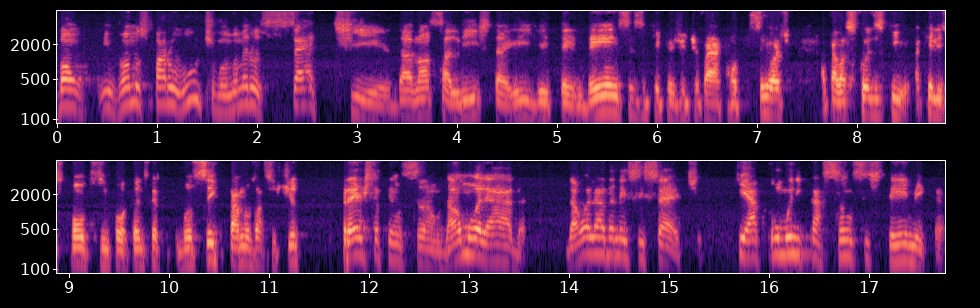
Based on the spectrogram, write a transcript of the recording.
Bom, e vamos para o último, número 7 da nossa lista aí de tendências, o que, que a gente vai acontecer. Eu acho aquelas coisas que, aqueles pontos importantes que você que está nos assistindo, preste atenção, dá uma olhada, dá uma olhada nesse sete, que é a comunicação sistêmica.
